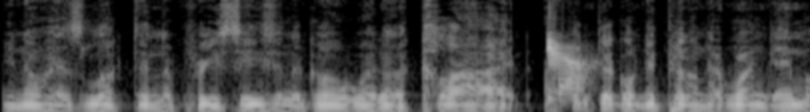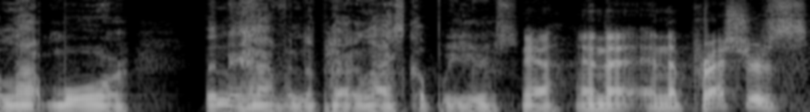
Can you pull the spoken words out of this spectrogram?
you know, has looked in the preseason to go with uh, Clyde. Yeah. I think they're going to depend on that run game a lot more than they have in the last couple of years. Yeah, and the and the pressures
